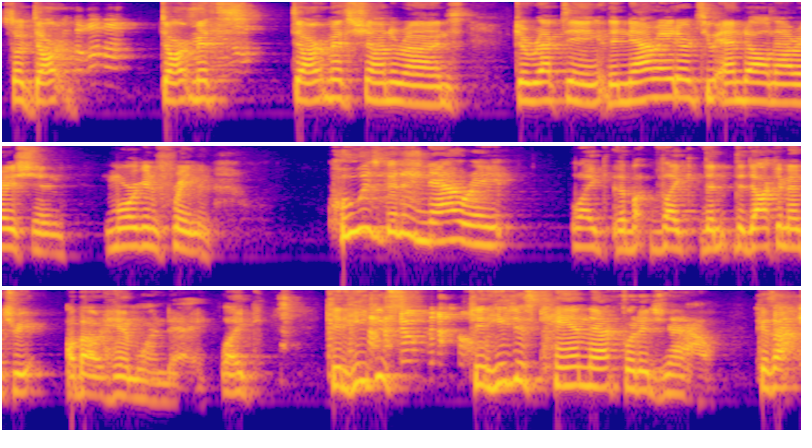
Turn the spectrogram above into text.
So Dart. Dartmouth's Dartmouth Shonda Rhimes directing the narrator to end all narration, Morgan Freeman. Who is going to narrate like the like the, the documentary about him one day? Like, can he just I can he just can that footage now? Because I.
